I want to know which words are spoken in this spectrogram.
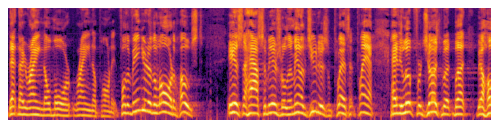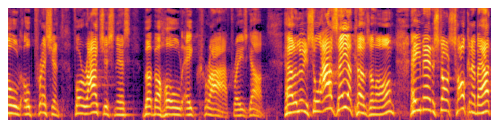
that they rain no more rain upon it. For the vineyard of the Lord of hosts is the house of Israel. The men of Judah is a pleasant plant, and he looked for judgment, but behold, oppression, for righteousness, but behold, a cry. Praise God. Hallelujah. So Isaiah comes along, amen, and starts talking about,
